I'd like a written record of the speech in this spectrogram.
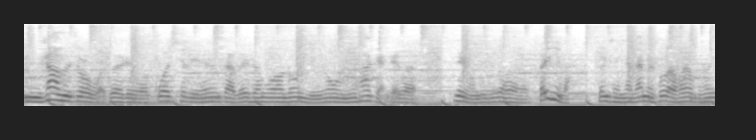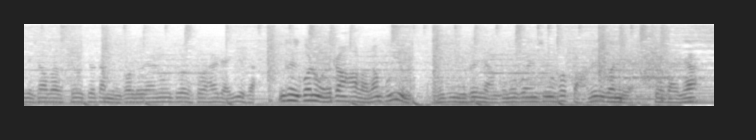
以上呢就是我对这个郭麒麟在维权过程中引用民法典这个内容的一个分析吧。个人浅咱们说了，欢迎不同意见小伙伴评论区、弹幕里留言中觉得说还是点意思，您可以关注我的账号老梁不郁闷，我会继续分享更多关于新闻和法律的观点。谢谢大家。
